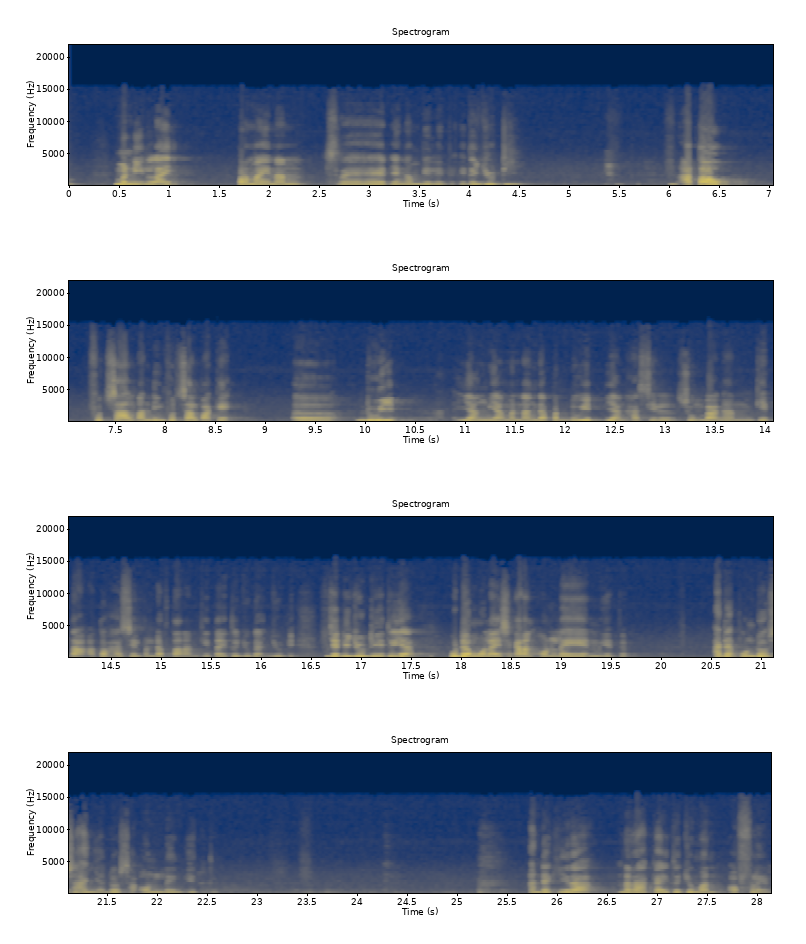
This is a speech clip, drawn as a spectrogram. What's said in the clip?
menilai permainan seret yang ngambil itu, itu judi. Atau futsal, tanding futsal pakai uh, duit yang yang menang dapat duit yang hasil sumbangan kita atau hasil pendaftaran kita itu juga judi. Jadi judi itu ya udah mulai sekarang online gitu. Adapun dosanya, dosa online itu. Anda kira neraka itu cuman offline?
